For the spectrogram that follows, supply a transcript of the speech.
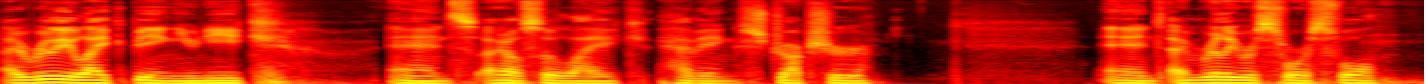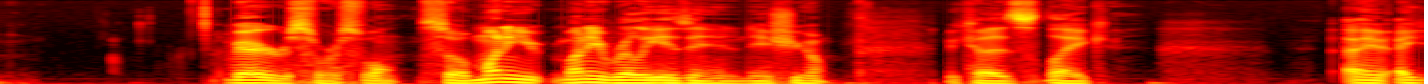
I really like being unique and I also like having structure and I'm really resourceful very resourceful. So money money really isn't an issue because like I, I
